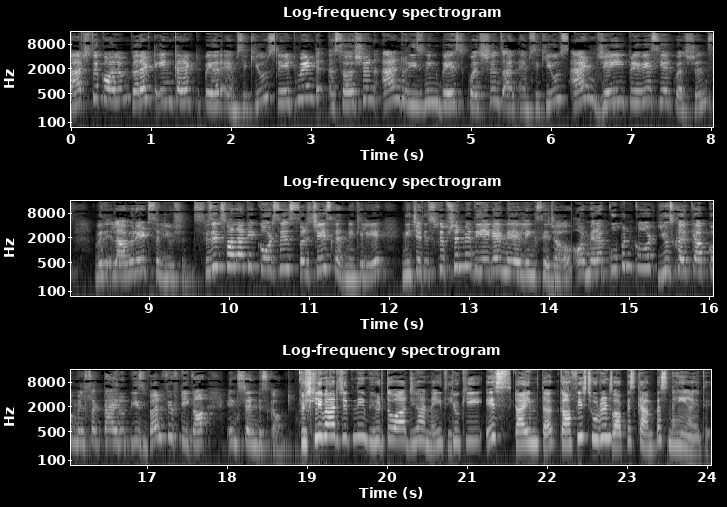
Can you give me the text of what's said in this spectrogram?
match the column correct in correct pair MCQs statement assertion and reasoning based question and MCQs and J previous year question with elaborate solution physics वाला के कोर्सेज परचेज करने के लिए नीचे डिस्क्रिप्शन में दिए गए मेरे लिंक से जाओ। और मेरे कूपन कोड यूज़ करके आपको मिल सकता है रुपीज़ वन फिफ्टी का इंस्टेंट डिस्काउंट पिछली बार जितनी भीड़ तो आज यहाँ नहीं थी, क्योंकि इस टाइम तक काफ़ी स्टूडेंट वापस कैंपस नहीं आए थे।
